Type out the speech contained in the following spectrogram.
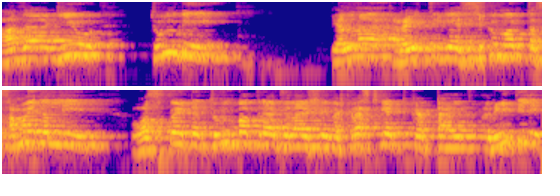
ಆದಾಗ್ಯೂ ತುಂಬಿ ಎಲ್ಲ ರೈತರಿಗೆ ಸಿಗುವಂಥ ಸಮಯದಲ್ಲಿ ಹೊಸಪೇಟೆ ತುಂಗಭದ್ರಾ ಜಲಾಶಯದ ಕ್ರಸ್ಟ್ ಗೇಟ್ ಕಟ್ಟಾದ ರೀತಿಲಿ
